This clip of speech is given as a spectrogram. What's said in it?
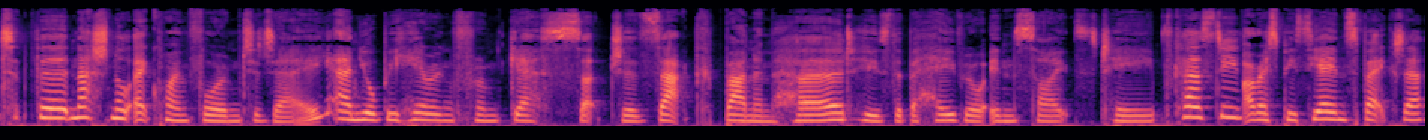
At the National Equine Forum today, and you'll be hearing from guests such as Zach Banham Hurd, who's the Behavioural Insights team, Kirsty, RSPCA inspector,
